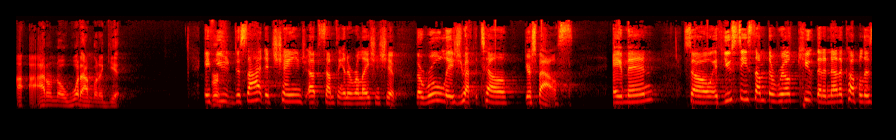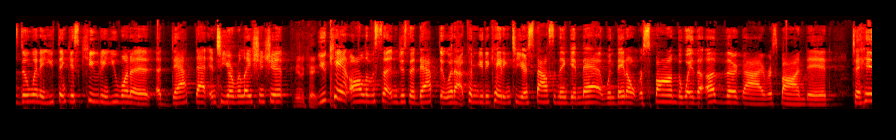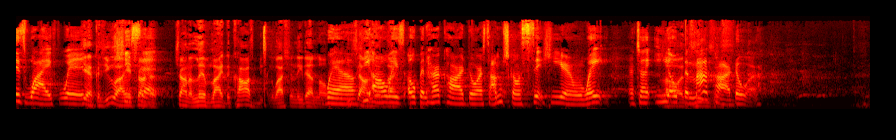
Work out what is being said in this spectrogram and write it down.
I, I don't know what I'm going to get. If you decide to change up something in a relationship, the rule is you have to tell your spouse. Amen? So if you see something real cute that another couple is doing and you think it's cute and you want to adapt that into your relationship, Communicate. you can't all of a sudden just adapt it without communicating to your spouse and then get mad when they don't respond the way the other guy responded to his wife when yeah, because you out here trying to trying to live like the Cosby. Why shouldn't leave that alone? Well, he always like... opened her car door, so I'm just gonna sit here and wait until he Lord opened Jesus. my car door.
